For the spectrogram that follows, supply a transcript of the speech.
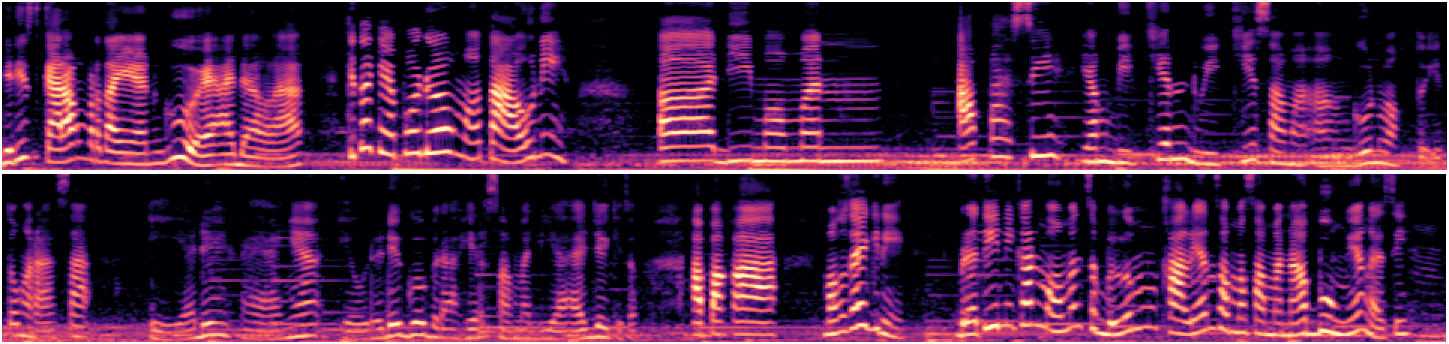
Jadi sekarang pertanyaan gue adalah, kita kepo dong mau tahu nih eh, di momen apa sih yang bikin Dwiki sama Anggun waktu itu ngerasa iya deh kayaknya ya udah deh gue berakhir sama dia aja gitu. Apakah maksudnya gini berarti ini kan momen sebelum kalian sama-sama nabung ya nggak sih? Hmm.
